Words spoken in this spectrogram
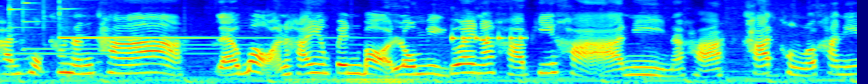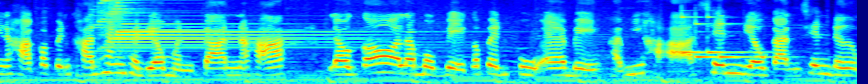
4,600 เท่านั้นค่ะ แล้วเบาะนะคะยังเป็นเบาะลมอีกด้วยนะคะ พี่ขานี่นะคะคัสของรถคันนี้นะคะ ก็เป็นคัสแท่งแผ่นเดียวเหมือนกันนะคะ แล้วก็ระบบเบรกก็เป็น full air brake ค่ะพี่ขาเช่นเดียวกัน เช่นเดิม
